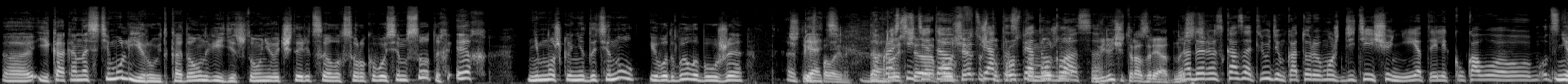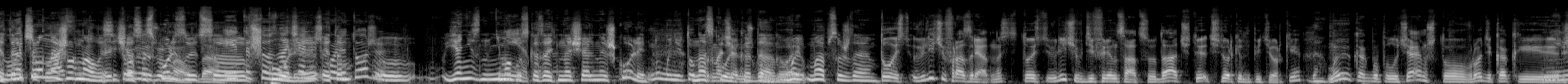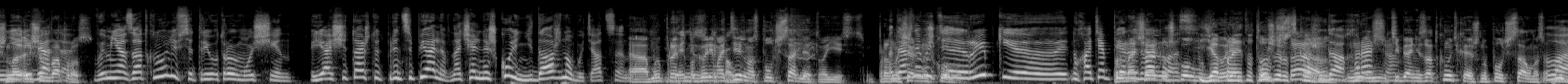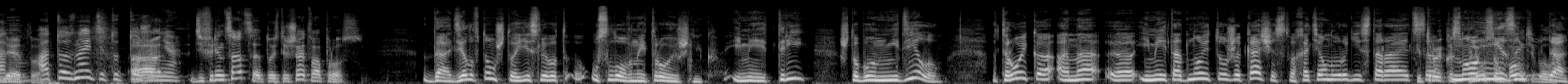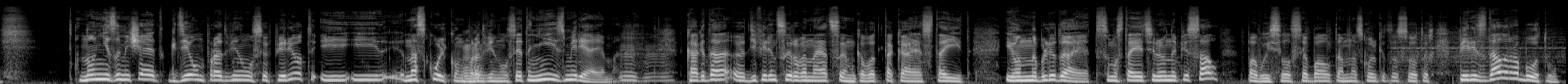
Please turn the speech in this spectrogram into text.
и как она стимулирует, когда он видит, что у него 4,48, эх, немножко не дотянул, и вот было бы уже э, Четыре с 5. половиной. Но, Да. простите, То есть, э, это получается, в пят- что с просто пятого нужно класса. увеличить разрядность. Надо рассказать людям, которые, может, детей еще нет, или у кого Нет, младшеклассники. электронные журналы сейчас Электронный журнал, используются да. И это в что, в школе. начальной школе Это, тоже? э, Я не, не могу Нет. сказать в начальной школе, Ну, мы не только насколько, да, мы, говорим. мы обсуждаем. То есть, увеличив разрядность, то есть, увеличив дифференциацию, да, от четверки до пятерки, Да. мы как бы получаем, что вроде как и Не-не-не, решена- решен ребята, вопрос. Вы меня заткнули все три трое мужчин. Я считаю, что это принципиально. В начальной школе не должно быть оценок. А мы про Я это поговорим затыкал. отдельно, у нас полчаса для этого есть. Про А Должны начальную быть школу. э, рыбки, э, ну хотя бы Про первые два начальную класса. школу мы Я про это тоже полчаса. расскажу. Да, Ну, хорошо. Тебя не заткнуть, конечно, но полчаса у нас будет для Ладно. этого. А то, знаете, тут тоже А мне... Дифференциация, то есть решает вопрос. Да, дело в том, что если вот условный троечник имеет три, чтобы он не делал, тройка, она э, имеет одно и то же качество, хотя он вроде и старается, И тройка с но плюсом, не помните, была? да, но он не замечает, где он продвинулся вперед и, и насколько он продвинулся. Это неизмеряемо. Когда э, дифференцированная оценка вот такая стоит, и он наблюдает, самостоятельно написал, повысился балл там на сколько-то сотых, пересдал работу,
